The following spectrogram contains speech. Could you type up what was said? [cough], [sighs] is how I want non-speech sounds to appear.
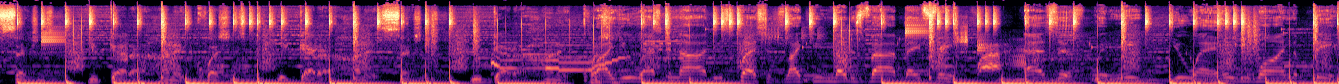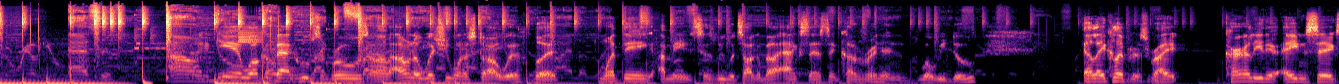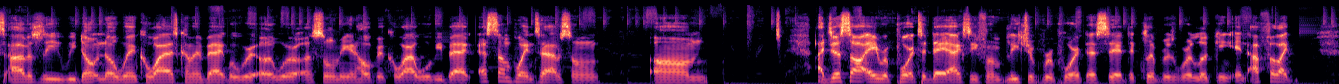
sections. You got a hundred questions. We got a hundred sections. You got a hundred questions. Why you asking all these questions like you know this vibe ain't free? As if with me, you ain't who you want to be. As if. Again, welcome back, Hoops and Brews. Um, I don't know what you want to start with, but one thing, I mean, since we were talking about access and covering and what we do, LA Clippers, right? Currently, they're eight and six. Obviously, we don't know when Kawhi is coming back, but we're uh, we're assuming and hoping Kawhi will be back at some point in time soon. Um, I just saw a report today, actually from Bleacher Report, that said the Clippers were looking, and I feel like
